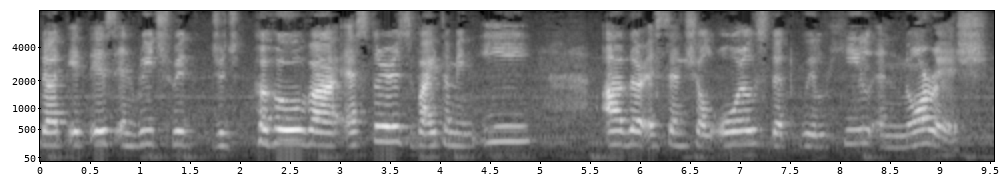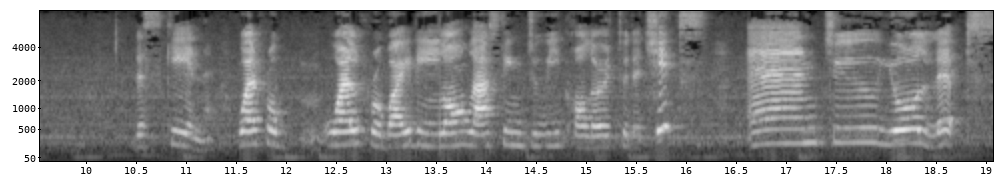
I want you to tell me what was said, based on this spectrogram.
that it is enriched with jojoba esters, vitamin E, other essential oils that will heal and nourish the skin while, pro while providing long-lasting dewy color to the cheeks and to your lips.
